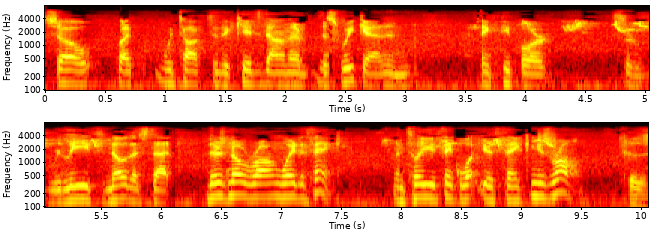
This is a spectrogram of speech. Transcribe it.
So, like we talked to the kids down there this weekend, and I think people are sort of relieved to know this that there's no wrong way to think until you think what you're thinking is wrong. Because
